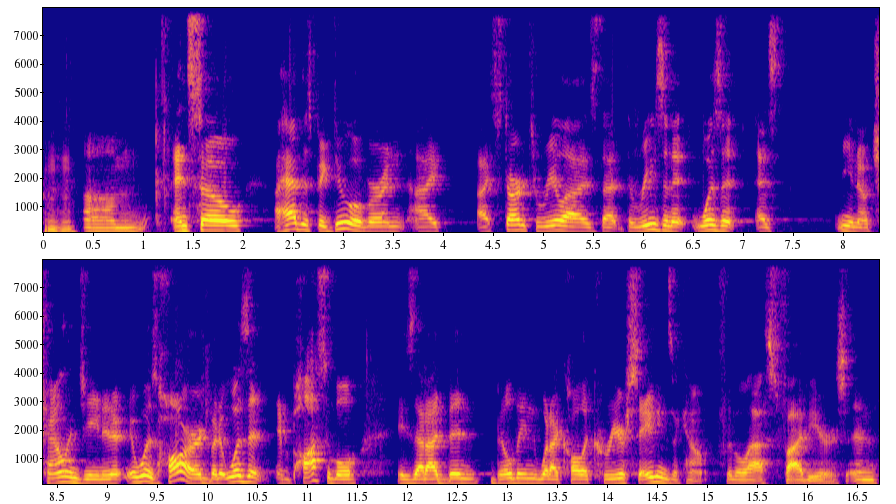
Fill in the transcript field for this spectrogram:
Mm-hmm. Um, and so, I had this big do over, and I I started to realize that the reason it wasn't as you know challenging and it, it, was hard but it wasn't impossible is that i'd been building what i call a career savings account for the last five years. And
